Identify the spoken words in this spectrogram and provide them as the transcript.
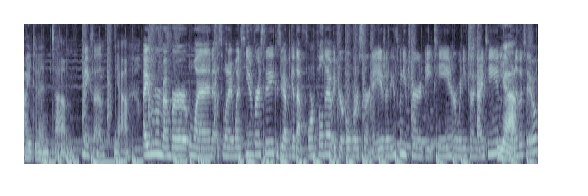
I didn't um Makes sense. yeah. I even remember when so when I went to university because you have to get that form filled out if you're over a certain age. I think it's when you turn 18 or when you turn 19. Yeah. One of the two.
